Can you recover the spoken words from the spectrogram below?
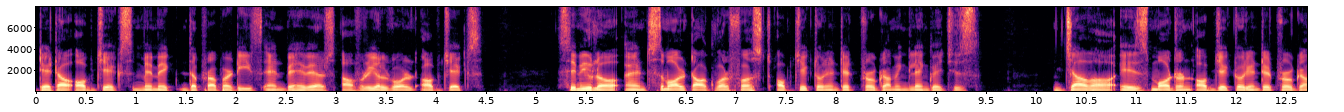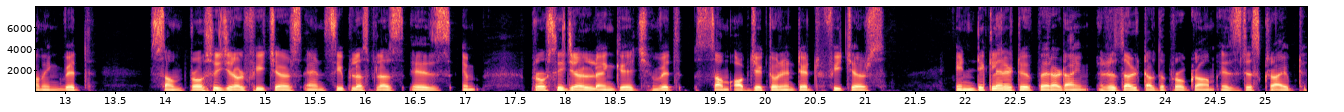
data objects mimic the properties and behaviors of real-world objects. Simula and Smalltalk were first object-oriented programming languages. Java is modern object-oriented programming with some procedural features and C++ is procedural language with some object-oriented features. In declarative paradigm, result of the program is described,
